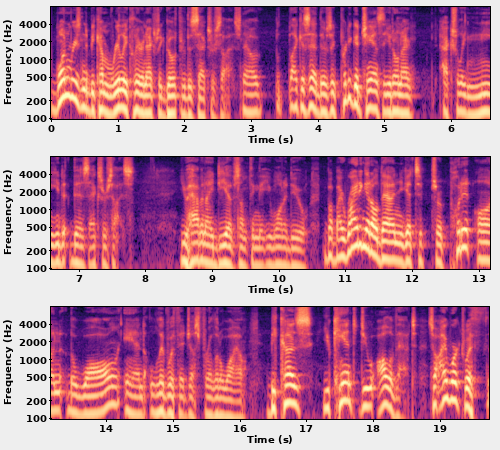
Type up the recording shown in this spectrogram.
One reason to become really clear and actually go through this exercise. Now, like I said, there's a pretty good chance that you don't actually need this exercise. You have an idea of something that you want to do. But by writing it all down, you get to sort of put it on the wall and live with it just for a little while because you can't do all of that. So I worked with,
